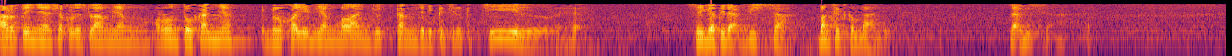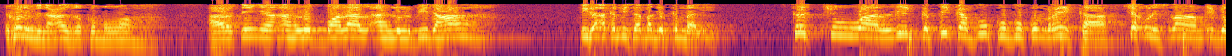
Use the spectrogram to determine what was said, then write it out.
Artinya Syekhul Islam yang meruntuhkannya, Ibnu Qayyim yang melanjutkan menjadi kecil-kecil. Sehingga tidak bisa bangkit kembali. Tidak bisa. Ikhwan. Artinya ahlul balal, ahlul bid'ah tidak akan bisa bangkit kembali. Kecuali ketika buku-buku mereka, Syekhul Islam, Ibnu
